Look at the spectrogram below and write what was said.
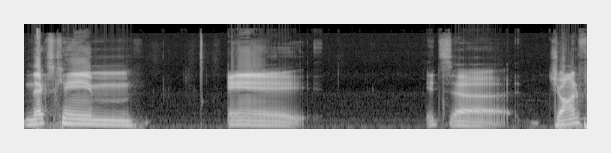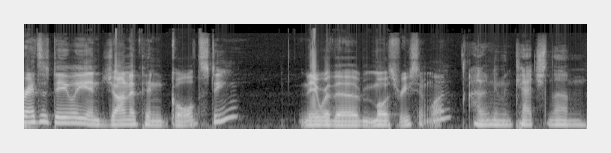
next came a it's uh, John Francis Daley and Jonathan Goldstein. They were the most recent one. I didn't even catch them.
